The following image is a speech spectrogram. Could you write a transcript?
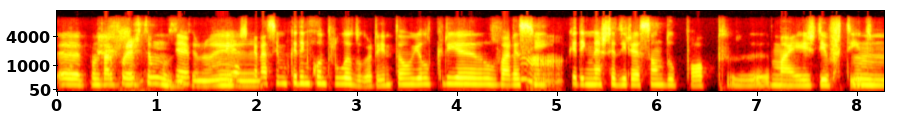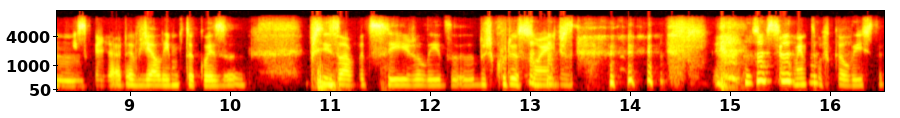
a contar por esta música, não é? Acho que era assim um bocadinho controlador, então ele queria levar assim Ah. um bocadinho nesta direção do pop eh, mais divertido Hum. e se calhar havia ali muita coisa precisava de sair ali de- dos corações, especialmente o vocalista.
